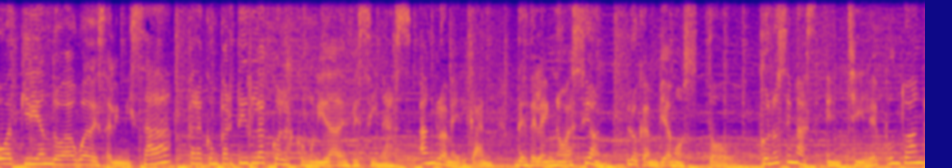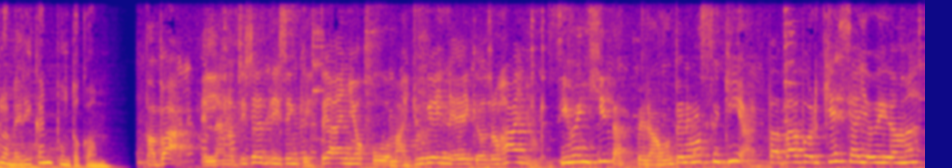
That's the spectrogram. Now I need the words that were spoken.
o adquiriendo agua desalinizada para compartirla con las comunidades vecinas. Anglo American, desde la innovación, lo cambiamos todo. Conoce más en chile.angloamerican.com. Papá, en las noticias dicen que este año hubo más lluvia y nieve que otros años. Sí, Benjita, pero aún tenemos sequía. Papá, ¿por qué se ha llovido más?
